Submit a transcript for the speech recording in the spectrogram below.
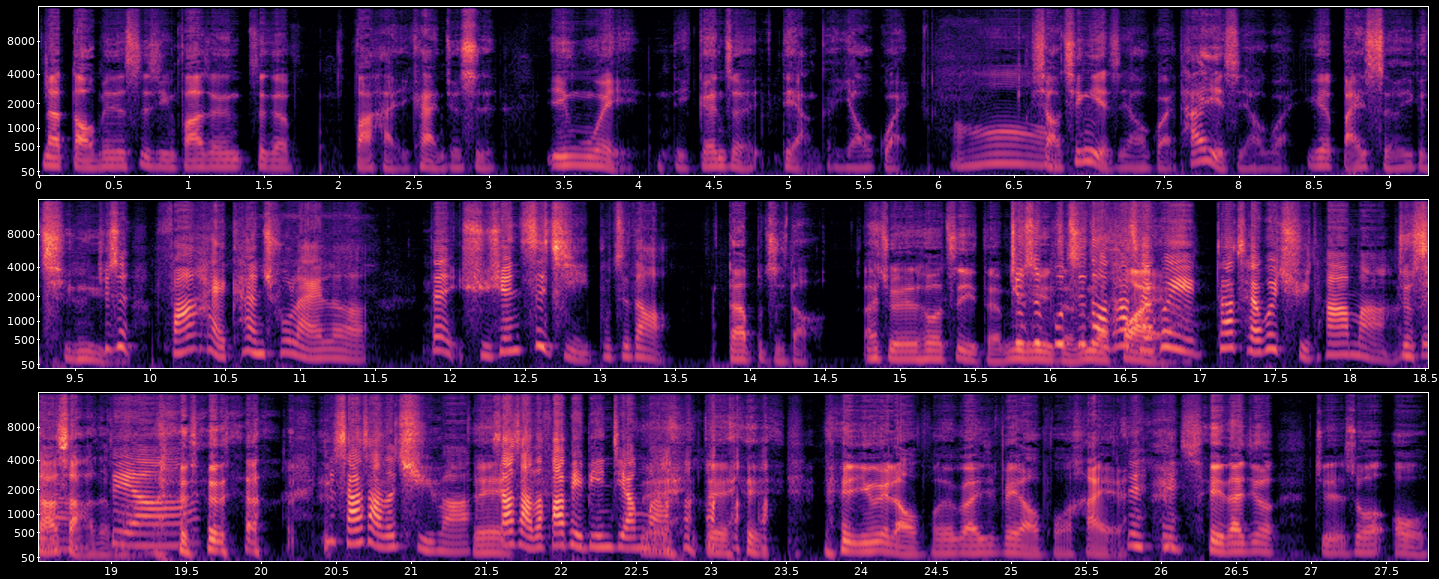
那倒霉的事情发生，这个法海一看，就是因为你跟着两个妖怪哦，小青也是妖怪，他也是妖怪，一个白蛇，一个青鱼，就是法海看出来了，但许仙自己不知道，大家不知道，他觉得说自己的命运就是不知道，他才会他才会娶她嘛，就傻傻的，对啊，对啊 就傻傻的娶嘛，傻傻的发配边疆嘛，对，对，因为老婆的关系被老婆害了，所以他就觉得说哦。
